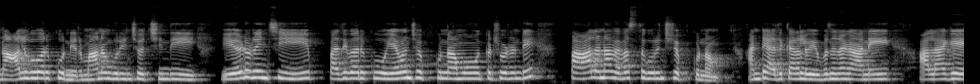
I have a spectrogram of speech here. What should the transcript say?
నాలుగు వరకు నిర్మాణం గురించి వచ్చింది ఏడు నుంచి పది వరకు ఏమని చెప్పుకున్నాము? ఇక్కడ చూడండి పాలనా వ్యవస్థ గురించి చెప్పుకున్నాం. అంటే అధికారుల విభజన కానీ అలాగే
